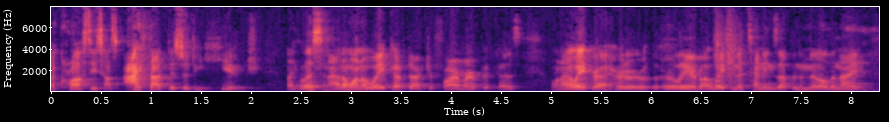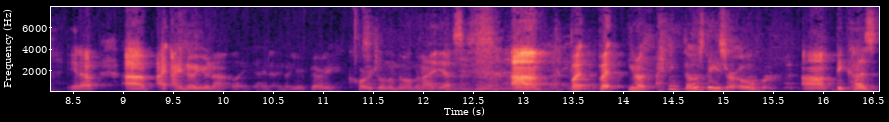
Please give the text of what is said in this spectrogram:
across these houses. I thought this would be huge. Like, listen, I don't want to wake up Dr. Farmer because when I wake her, I heard earlier about waking attendings up in the middle of the night. You know, um, I, I, know you're not like I, I, know you're very cordial in the middle of the night. Yes, um, but but you know, I think those days are over um, because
